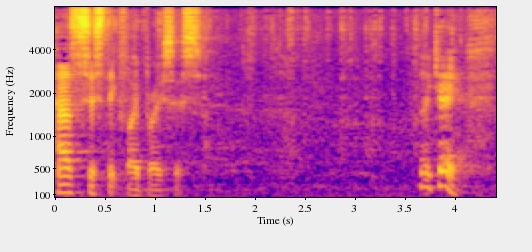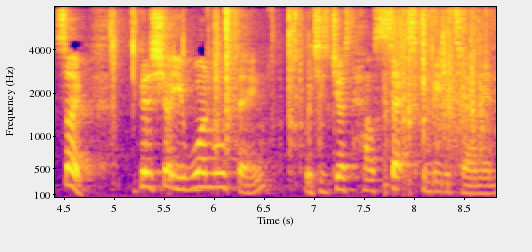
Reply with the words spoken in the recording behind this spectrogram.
has cystic fibrosis. Okay, so I'm going to show you one more thing, which is just how sex can be determined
